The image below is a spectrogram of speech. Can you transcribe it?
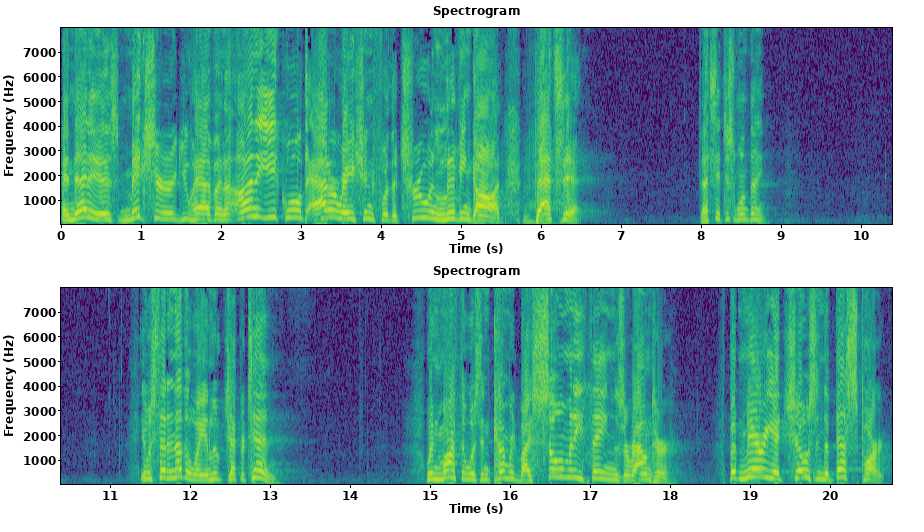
And that is make sure you have an unequaled adoration for the true and living God. That's it. That's it, just one thing. It was said another way in Luke chapter 10. When Martha was encumbered by so many things around her, but Mary had chosen the best part.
